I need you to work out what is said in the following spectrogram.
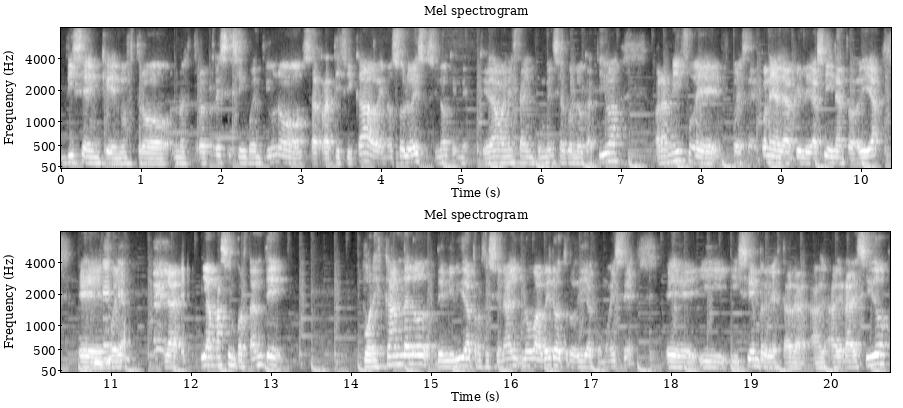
dicen que nuestro, nuestro 1351 se ratificaba y no solo eso, sino que quedaba en esta incumbencia colocativa, para mí fue, pues me pone la piel de gallina todavía, eh, fue el día más importante por escándalo de mi vida profesional no va a haber otro día como ese eh, y, siempre voy a estar agradecido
